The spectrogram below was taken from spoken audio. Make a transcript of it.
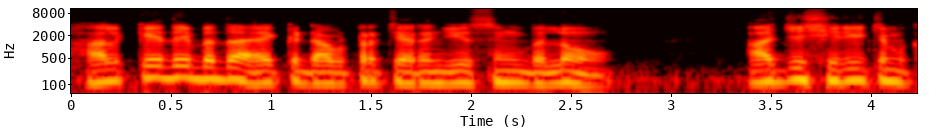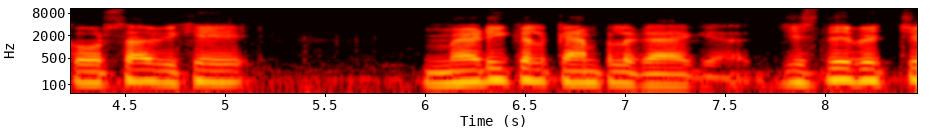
ਹਲਕੇ ਦੇ ਵਿਧਾਇਕ ਡਾਕਟਰ ਚਰਨਜੀਤ ਸਿੰਘ ਵੱਲੋਂ ਅੱਜ ਸ਼੍ਰੀ ਚਮਕੌਰ ਸਾਹਿਬ ਵਿਖੇ ਮੈਡੀਕਲ ਕੈਂਪ ਲਗਾਇਆ ਗਿਆ, ਜਿਸ ਦੇ ਵਿੱਚ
